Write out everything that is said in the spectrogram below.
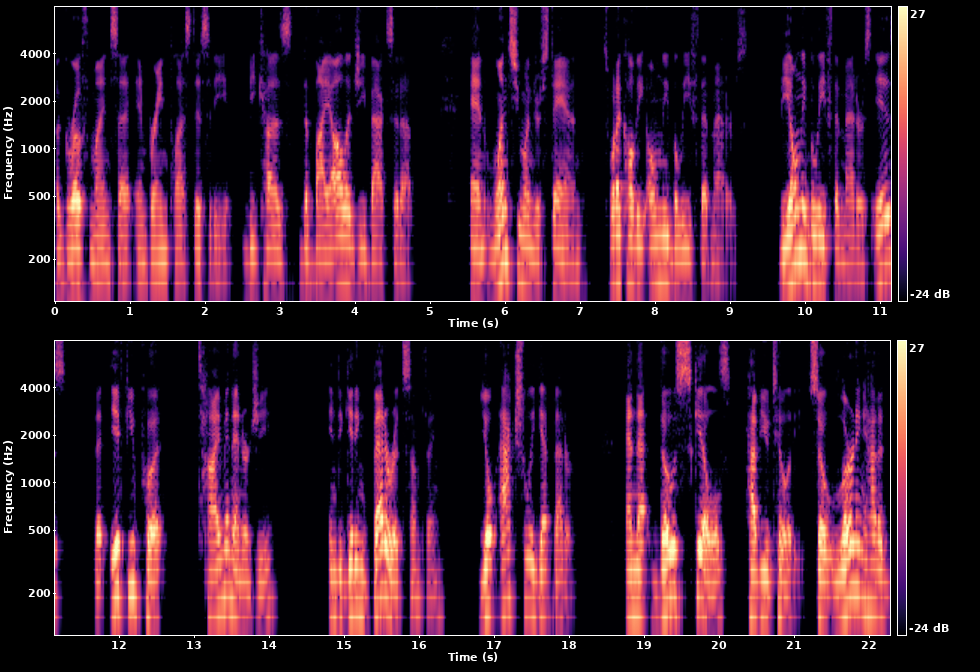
a growth mindset and brain plasticity because the biology backs it up. And once you understand, it's what I call the only belief that matters. The only belief that matters is that if you put time and energy into getting better at something, you'll actually get better. And that those skills have utility. So, learning how to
